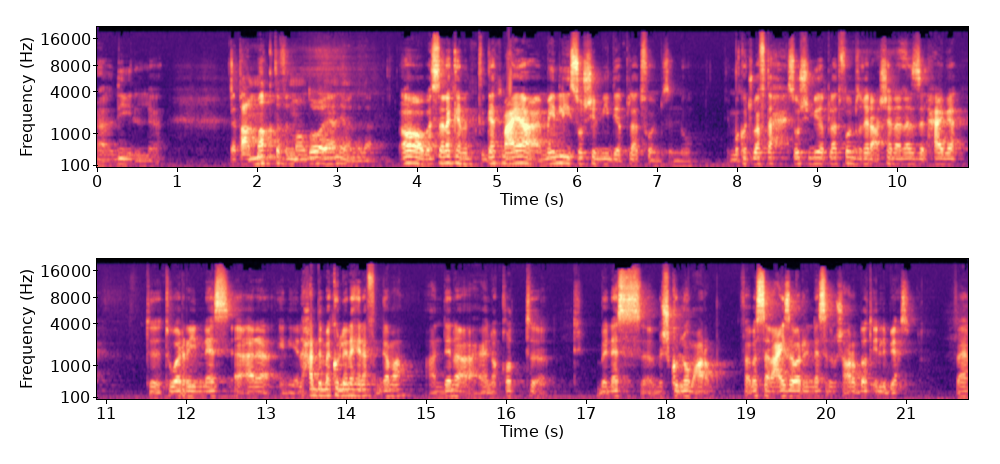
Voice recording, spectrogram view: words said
آه، دي ال- اتعمقت في الموضوع يعني ولا لا؟ آه بس أنا كانت جت معايا mainly social media platforms إنه ما كنتش بفتح social media platforms غير عشان انزل حاجة توري الناس. أنا يعني لحد ما كلنا هنا في الجامعة عندنا علاقات بناس مش كلهم عرب. فبس أنا عايز أوري الناس اللي مش عرب دوت إيه اللي بيحصل فاهم؟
